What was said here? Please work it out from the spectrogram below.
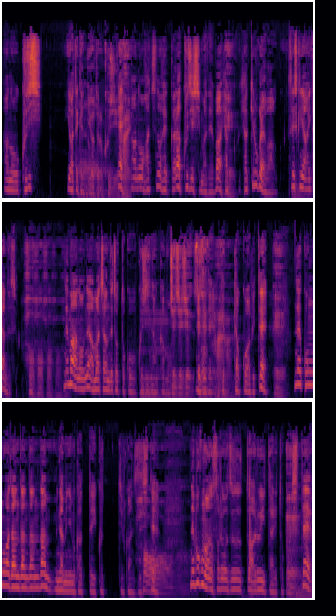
あの、久慈市、岩手県の。岩手のはい。はあの、八戸から久慈市までは100、ええ。100キロぐらいは正式に空いたんですよ。で、まああのね、アマちゃんでちょっとこう、久慈なんかも、JJJ ですね。で脚光を浴びて、えで、今後はだんだんだんだん南に向かっていくっていう感じえ。でして、はで、僕もあの、それをずっと歩いたりとかして、え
